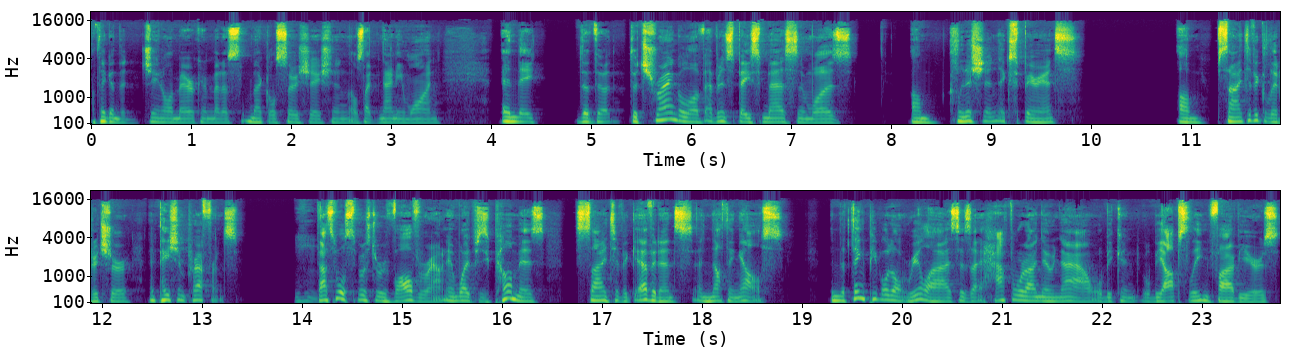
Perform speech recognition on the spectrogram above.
I think in the Journal American Medical Association. It was like '91, and they the the the triangle of evidence-based medicine was um, clinician experience, um, scientific literature, and patient preference. Mm-hmm. That's what it's supposed to revolve around. And what what's become is scientific evidence and nothing else. And the thing people don't realize is that half of what I know now will be will be obsolete in five years,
